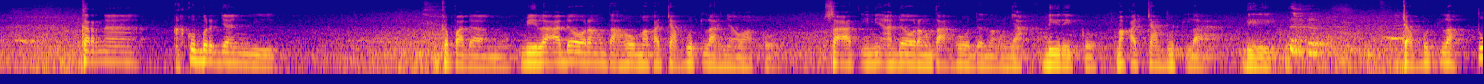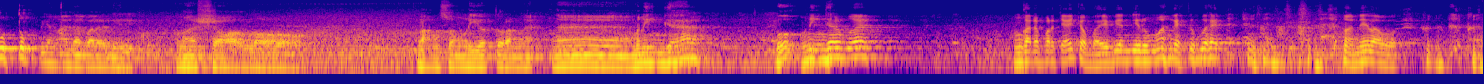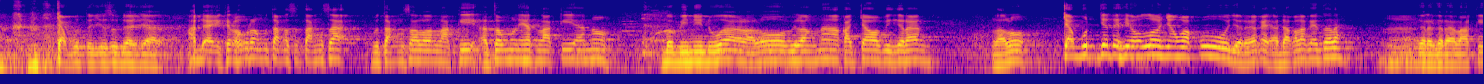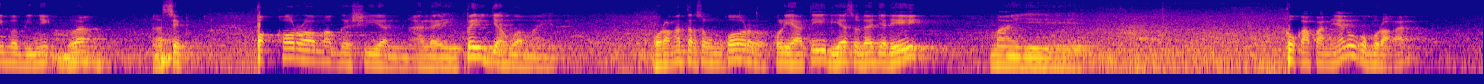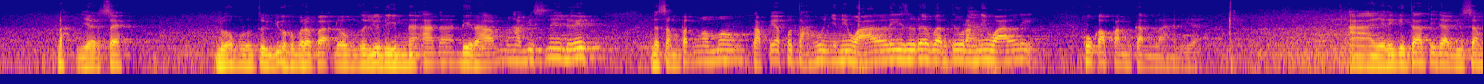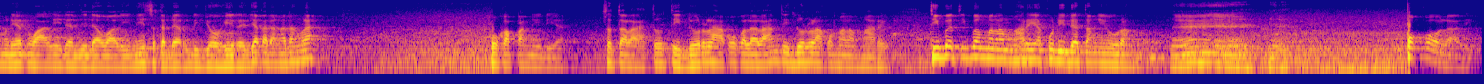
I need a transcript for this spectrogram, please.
Karena aku berjanji kepadamu bila ada orang tahu maka cabutlah nyawaku. Saat ini ada orang tahu tentang diriku maka cabutlah diriku cabutlah tutup yang ada pada diriku. Masya Allah langsung lihat orang nah meninggal? Bu meninggal bu Enggak ada percaya coba ya di rumah kayak itu bu mana lah bu? Cabut aja sudah aja. Ada kalau orang betang setangsa betangsa lawan laki atau melihat laki anu bebini dua lalu bilang nah kacau pikiran. Lalu cabut aja deh ya Allah nyawaku jadi kayak ada kalah kayak itulah gara-gara laki bebini pulang nasib. Pekoro magasian alai pejah wa orangnya tersungkur kulihati dia sudah jadi mayit kok kapannya kok kuburakan? Lah jar seh 27 berapa? 27 dina ada dirham habis nih duit. Udah sempat ngomong tapi aku tahu ini wali sudah berarti orang ini wali. Ku kapankanlah dia Nah, jadi kita tidak bisa melihat wali dan tidak wali ini sekedar dijohir aja kadang-kadang lah. Kok kapan nih dia? Setelah itu tidurlah aku kelelahan, tidurlah aku malam hari. Tiba-tiba malam hari aku didatangi orang. Nah, ya. pokok lali.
